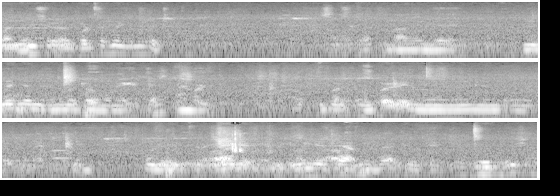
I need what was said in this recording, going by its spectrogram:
ಒಂದು ನಿಮಿಷ ಕೊಡ್ತಾರೆ ನಾನು ಇಲ್ಲಿ ನಿರಂಜನ್ ಹೆಣ್ಮಕ್ಳ ಮನೆಗಿದ್ದೆ ಹುಬ್ಬಳ್ಳಿ ಹುಬ್ಬಳ್ಳಿ ನಿರಂಜನ್ ಹೆಣ್ಮಕ್ಳ ಮನೆಯಾಗಿದ್ದೀನಿ immediately after B C A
